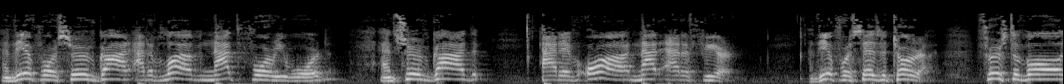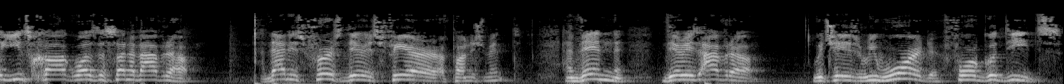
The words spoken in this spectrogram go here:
and therefore serve God out of love, not for reward, and serve God out of awe, not out of fear. And therefore says the Torah, first of all, Yitzchak was the son of Abraham. And that is first there is fear of punishment. And then there is Avraham, which is reward for good deeds.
